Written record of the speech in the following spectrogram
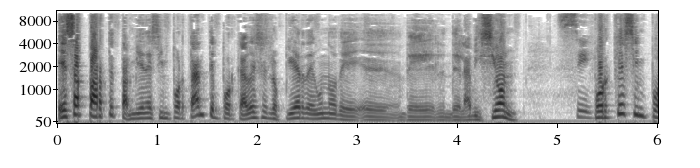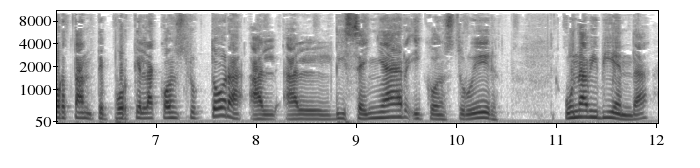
esa parte también es importante porque a veces lo pierde uno de, eh, la visión sí. ¿por qué es importante? porque la constructora al, al diseñar y construir una vivienda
